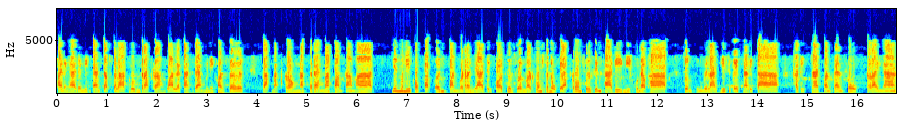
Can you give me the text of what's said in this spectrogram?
ภายในงานยังมีการจับสลากลุ้นรับรางวัลและการแสดงมินิคอนเสิร์ตจากนักร้องนักแสดงมากความสามารถเย็นวันนี้พบกับเอิ้นขวัญวรัญญาจึงขอเชิญชวนมาร่วมสนุกและร่วมซื้อสินค้าดีมีคุณภาพ จนถึงเวลา 21 นาฬิกาคดิษนาถขวัญแสนสุขรายงาน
